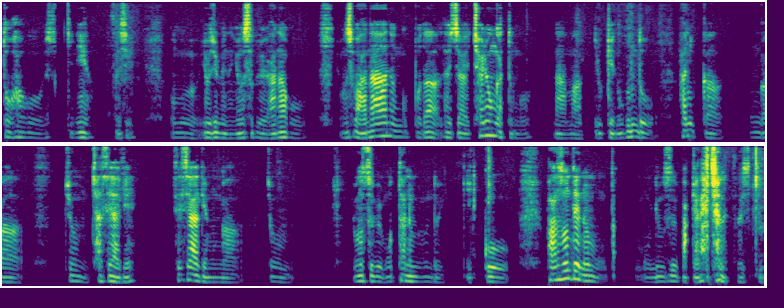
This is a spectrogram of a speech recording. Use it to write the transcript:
더 하고 싶긴 해요. 사실 너무 요즘에는 연습을 안 하고 연습 안 하는 것보다 사실 촬영 같은 거나 막 이렇게 녹음도 하니까 뭔가 좀 자세하게 세세하게 뭔가 좀 연습을 못하는 부분도 있고 반선 때는 뭐, 뭐 연습밖에 안 했잖아요 솔직히.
